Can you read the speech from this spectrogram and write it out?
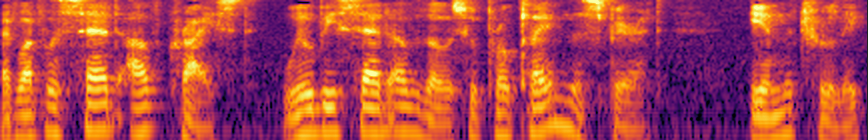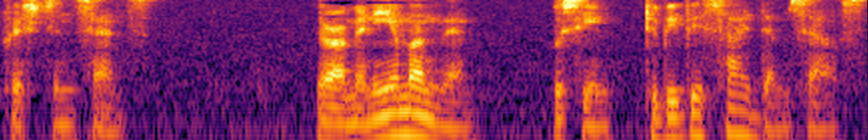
that what was said of Christ will be said of those who proclaim the Spirit in the truly Christian sense. There are many among them who seem to be beside themselves.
